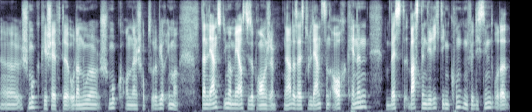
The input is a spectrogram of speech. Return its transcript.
äh, Schmuckgeschäfte oder nur Schmuck-Online-Shops oder wie auch immer, dann lernst du immer mehr aus dieser Branche. Ja, das heißt, du lernst dann auch kennen, was, was denn die richtigen Kunden für dich sind oder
